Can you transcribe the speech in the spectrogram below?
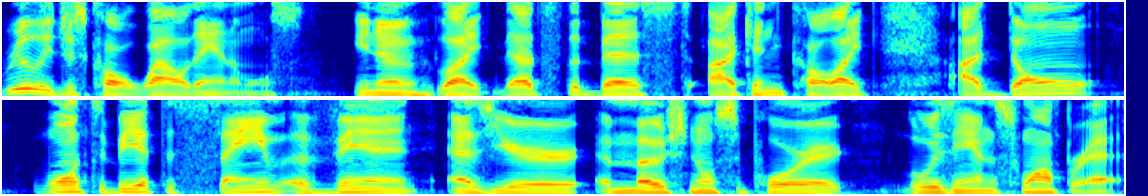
really just call wild animals. You know, like that's the best I can call. Like I don't want to be at the same event as your emotional support Louisiana swamp rat.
